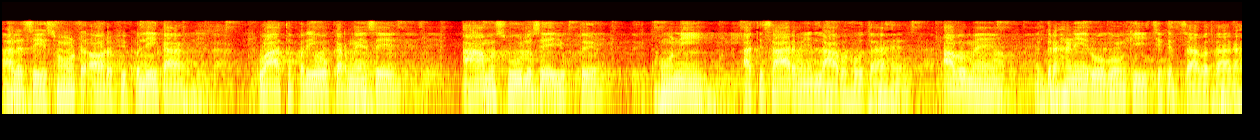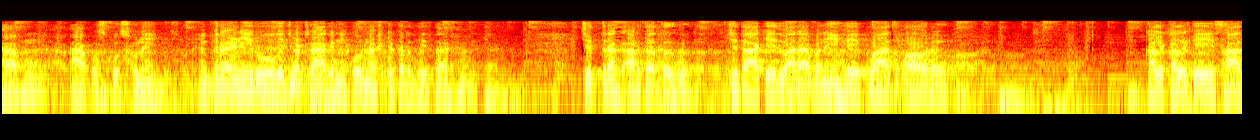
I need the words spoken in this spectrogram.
अलसी, सोंठ और पिपली का क्वाथ प्रयोग करने से आम सूल से युक्त खूनी अतिसार में लाभ होता है। अब मैं ग्रहणी रोगों की चिकित्सा बता रहा हूँ। आप उसको सुने। ग्रहणी रोग जठराग्नि को नष्ट कर देता है। चित्रक अर्थात चिता के द्वारा बने हुए क्वाथ और कलकल के साथ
